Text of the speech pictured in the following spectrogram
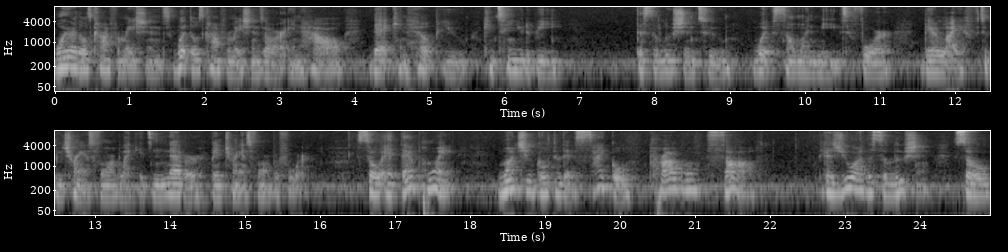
where those confirmations, what those confirmations are, and how that can help you continue to be the solution to what someone needs for their life to be transformed like it's never been transformed before. So at that point, once you go through that cycle, problem solved because you are the solution. So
